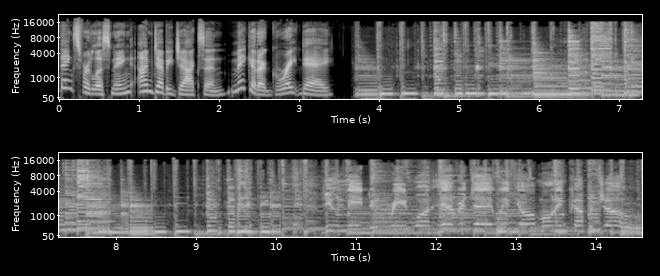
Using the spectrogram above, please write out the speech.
Thanks for listening. I'm Debbie Jackson. Make it a great day. Your morning cup of joe.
